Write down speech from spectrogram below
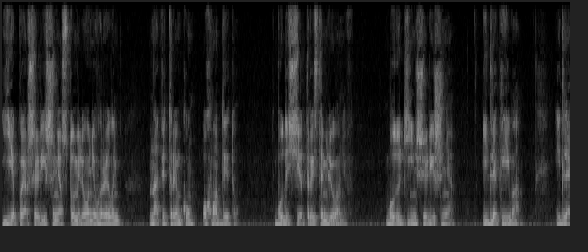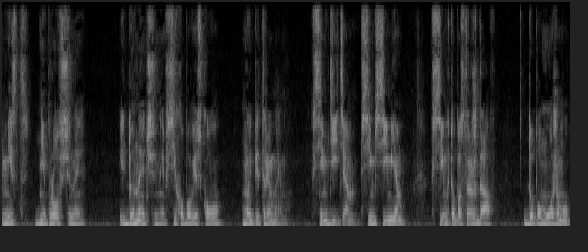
Є перше рішення 100 мільйонів гривень на підтримку Охмаддиту. Буде ще 300 мільйонів. Будуть інші рішення і для Києва, і для міст Дніпровщини, і Донеччини. Всіх обов'язково ми підтримуємо. Всім дітям, всім сім'ям, всім, хто постраждав, допоможемо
